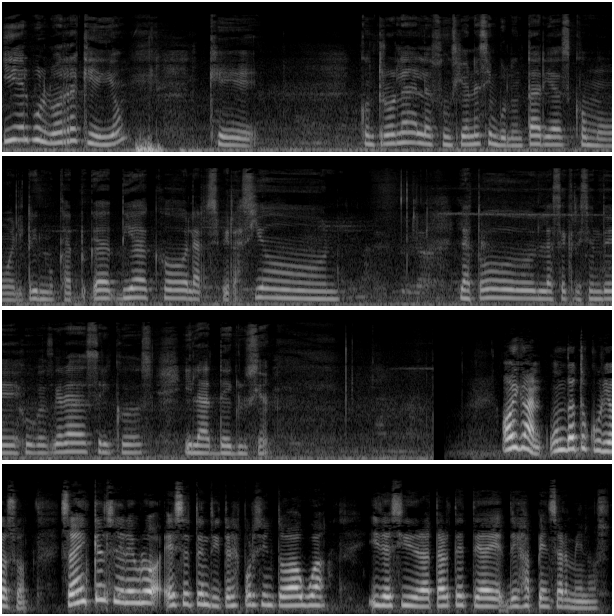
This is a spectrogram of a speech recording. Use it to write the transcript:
Y el bulbo raquídeo que controla las funciones involuntarias como el ritmo cardíaco, la respiración, la tos, la secreción de jugos gástricos y la deglución. Oigan, un dato curioso. ¿Saben que el cerebro es 73% agua y deshidratarte te deja pensar menos?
